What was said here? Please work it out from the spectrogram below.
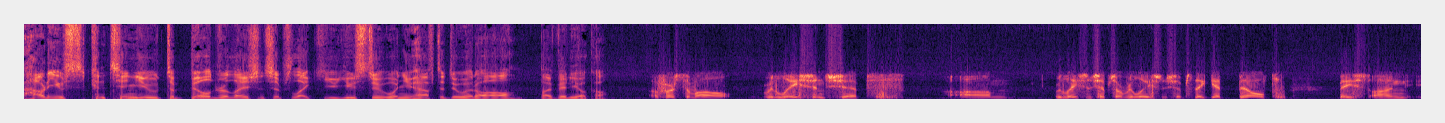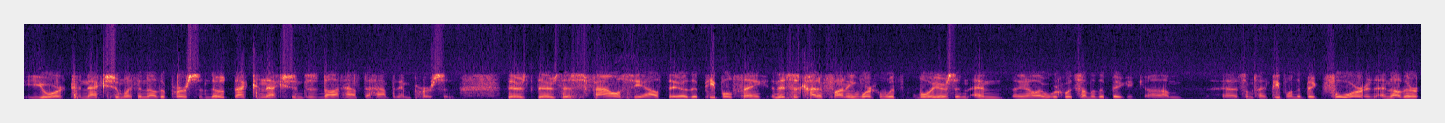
How do you continue to build relationships like you used to when you have to do it all by video call? first of all, relationships um, relationships are relationships. They get built based on your connection with another person. That connection does not have to happen in person. There's there's this fallacy out there that people think, and this is kind of funny working with lawyers and and you know I work with some of the big. Um, uh, sometimes people in the big four and, and other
